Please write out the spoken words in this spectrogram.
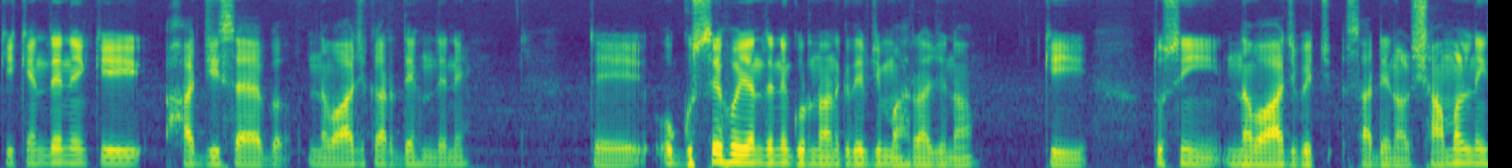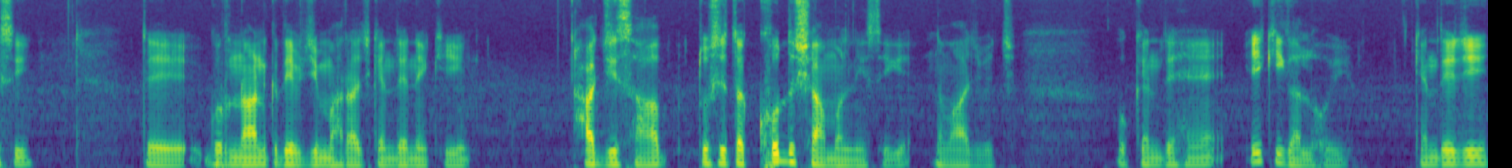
ਕਿ ਕਹਿੰਦੇ ਨੇ ਕਿ ਹਾਜੀ ਸਾਹਿਬ ਨਵਾਜ਼ ਕਰਦੇ ਹੁੰਦੇ ਨੇ। ਤੇ ਉਹ ਗੁੱਸੇ ਹੋ ਜਾਂਦੇ ਨੇ ਗੁਰੂ ਨਾਨਕ ਦੇਵ ਜੀ ਮਹਾਰਾਜ ਨਾਲ ਕਿ ਤੁਸੀਂ ਨਵਾਜ਼ ਵਿੱਚ ਸਾਡੇ ਨਾਲ ਸ਼ਾਮਲ ਨਹੀਂ ਸੀ। ਤੇ ਗੁਰੂ ਨਾਨਕ ਦੇਵ ਜੀ ਮਹਾਰਾਜ ਕਹਿੰਦੇ ਨੇ ਕਿ ਹਾਜੀ ਸਾਹਿਬ, ਤੁਸੀਂ ਤਾਂ ਖੁਦ ਸ਼ਾਮਲ ਨਹੀਂ ਸੀਗੇ ਨਮਾਜ਼ ਵਿੱਚ। ਉਹ ਕਹਿੰਦੇ ਹੈ, ਇਹ ਕੀ ਗੱਲ ਹੋਈ? ਕਹਿੰਦੇ ਜੀ,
